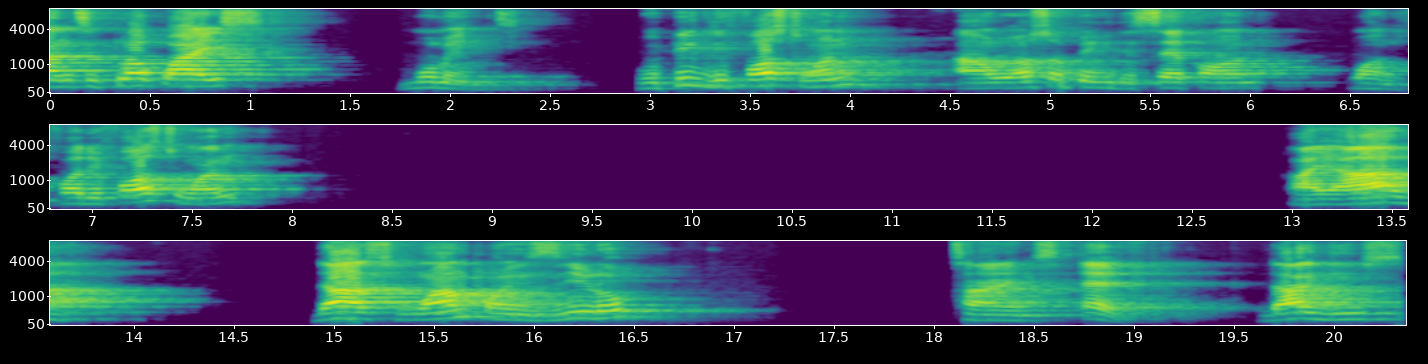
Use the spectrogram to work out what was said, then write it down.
anti-clockwise moment, we pick the first one and we also pick the second one. For the first one, I have that's 1.0 times F. That gives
